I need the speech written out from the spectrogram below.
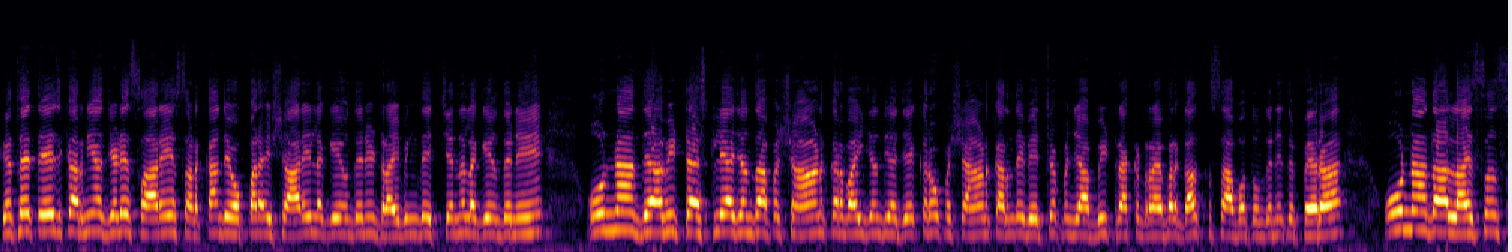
ਕਿੱਥੇ ਤੇਜ਼ ਕਰਨੀ ਆ, ਜਿਹੜੇ ਸਾਰੇ ਸੜਕਾਂ ਦੇ ਉੱਪਰ ਇਸ਼ਾਰੇ ਲੱਗੇ ਹੁੰਦੇ ਨੇ ਡਰਾਈਵਿੰਗ ਦੇ ਚਿੰਨ੍ਹ ਲੱਗੇ ਹੁੰਦੇ ਨੇ, ਉਹਨਾਂ ਦਾ ਵੀ ਟੈਸਟ ਲਿਆ ਜਾਂਦਾ, ਪਛਾਣ ਕਰਵਾਈ ਜਾਂਦੀ ਹੈ ਜੇਕਰ ਉਹ ਪਛਾਣ ਕਰਨ ਦੇ ਵਿੱਚ ਪੰਜਾਬੀ ਟਰੱਕ ਡਰਾਈਵਰ ਗਲਤ ਸਾਬਤ ਹੁੰਦੇ ਨੇ ਤੇ ਫਿਰ ਉਹਨਾਂ ਦਾ ਲਾਇਸੈਂਸ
